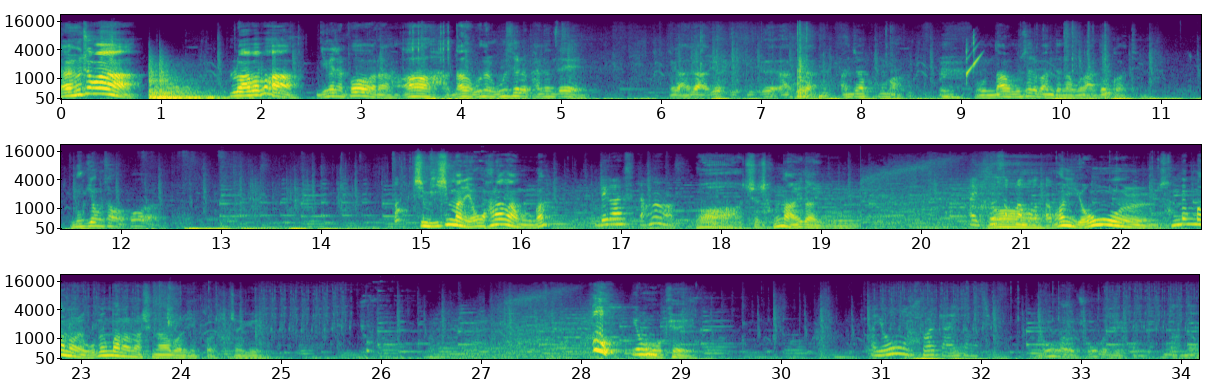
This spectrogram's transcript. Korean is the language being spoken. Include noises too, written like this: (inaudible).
야 효정아! 일로 와봐봐. 네가 좀 뽑아라. 아 나는 오늘 운세를 봤는데 야, 야, 야, 야, 야, 야, 앉아갖고 뽑아. 오늘 나 운세를 봤는데 나 오늘 안 될 것 같아. 무경상을 뽑아라. 지금 20만원 영웅 하나 나온 건가? 내가 했을 때 하나 나왔어. 와 진짜 장난 아니다 이거. 아니 벌써 와, 까먹었다고? 아니 영웅을 300만원에 500만원씩 나와버리니까 진짜 이게 오! 영웅. 오케이 아 영웅으로 좋아할 게 아니잖아 지금. 영웅가 더 좋은 거지 이거 안 나와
